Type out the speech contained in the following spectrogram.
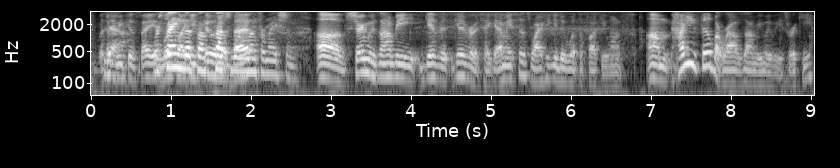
that Yeah. we could say. We're saying like this on such little best. information. Uh, Sheri Zombie, give it, give her a take. I mean, it's his wife. He can do what the fuck he wants. Um, how do you feel about Rob Zombie movies, Ricky?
